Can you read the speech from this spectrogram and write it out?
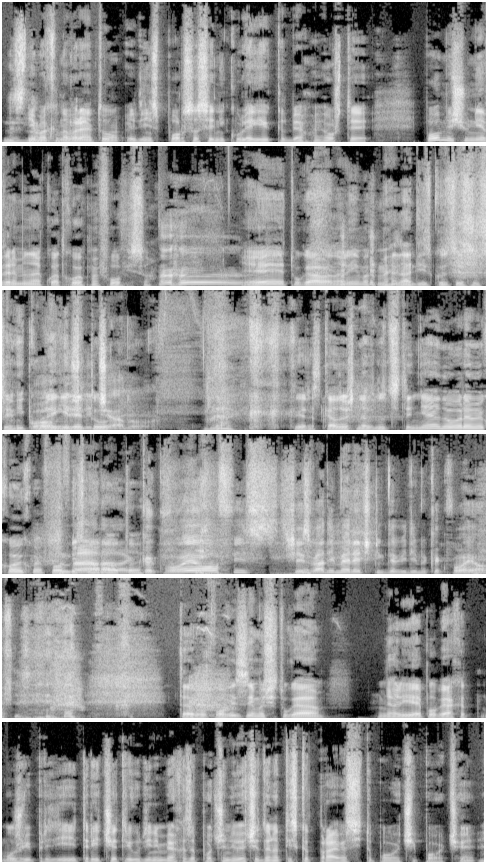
не знам. Имах колко... на времето един спор с едни колеги, като бяхме още. Помниш уния времена, когато ходихме в офиса? Е, тогава, нали, имахме една дискусия с едни колеги, Помниш дето... Ли, чадо? Да, ти разказваш на внуците. Ние едно време ходихме в офис да, на работа. Да, какво е офис? Ще извадим речник да видим какво е офис. Та, в офиса имаше тогава Нали, Apple бяха, може би преди 3-4 години бяха започнали вече да натискат privacy повече и повече. Mm.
